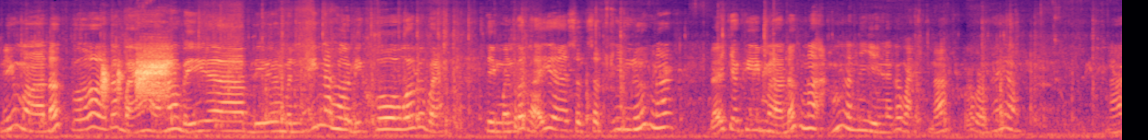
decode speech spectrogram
nếu mà đất của các bạn mà nó bị à, bị mình thấy nó hơi bị khô quá các bạn thì mình có thể à, xịt xịt thêm nước nữa để cho khi mà đất nó ẩm lên như vậy nè các bạn. Đó các bạn thấy không? Đó.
